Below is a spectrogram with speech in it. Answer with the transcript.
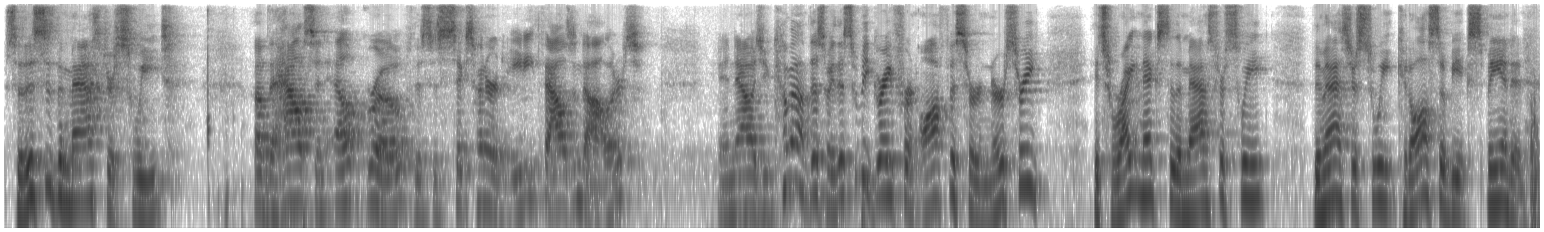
So this is the master suite of the house in Elk Grove. This is $680,000. And now as you come out this way, this would be great for an office or a nursery. It's right next to the master suite. The master suite could also be expanded. Look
